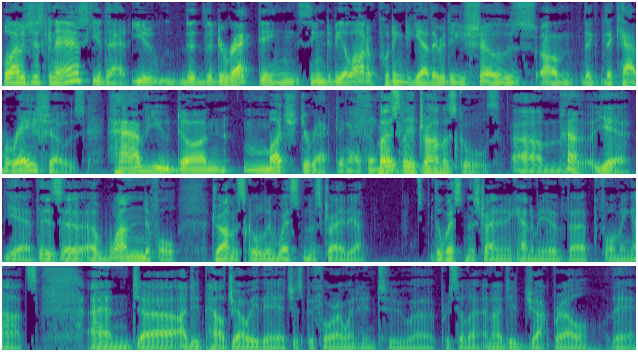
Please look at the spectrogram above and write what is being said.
Well, I was just going to ask you that. You, the, the directing seemed to be a lot of putting together these shows, um, the, the cabaret shows. Have you done much directing? I think Mostly at drama schools. Um, Yeah, yeah. There's a, a wonderful drama school in Western Australia. The Western Australian Academy of uh, Performing Arts, and uh, I did Pal Joey there just before I went into uh, Priscilla, and I did Jacques Brel there.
